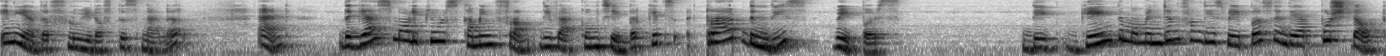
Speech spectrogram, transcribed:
any other fluid of this manner and the gas molecules coming from the vacuum chamber gets trapped in these vapors they gain the momentum from these vapors and they are pushed out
